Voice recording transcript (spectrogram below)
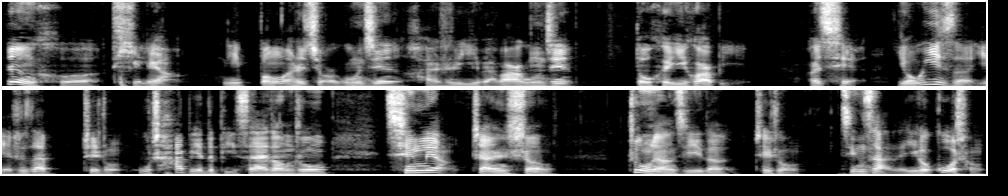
任何体量，你甭管是九十公斤还是一百八十公斤，都可以一块比。而且有意思，也是在这种无差别的比赛当中，轻量战胜重量级的这种精彩的一个过程。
